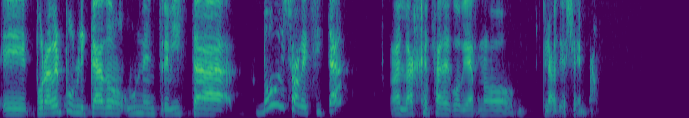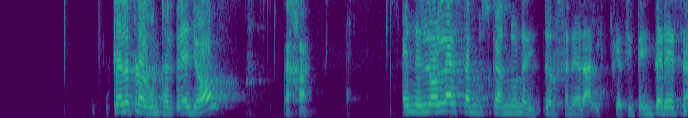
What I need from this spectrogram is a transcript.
eh, por haber publicado una entrevista muy suavecita a la jefa de gobierno, Claudia Sheinbaum. ¿Qué le preguntaría yo? Ajá. En el Lola están buscando un editor general, que si te interesa.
